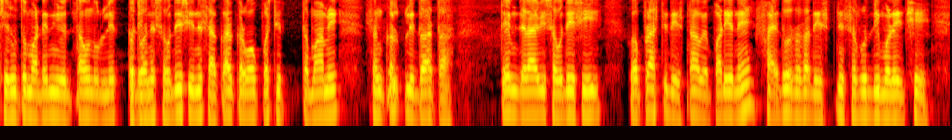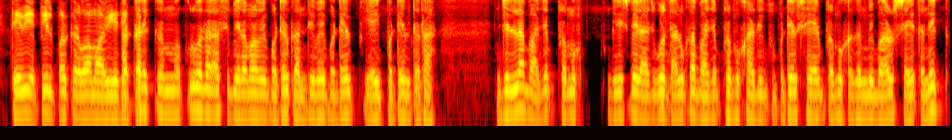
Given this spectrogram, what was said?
ખેડૂતો માટેની યોજનાઓનો ઉલ્લેખ કર્યો અને સ્વદેશીને સાકાર કરવા ઉપસ્થિત તમામે સંકલ્પ લીધા હતા. તેમ જણાવી સ્વદેશી વપરાશથી દેશના વેપારીઓને ફાયદો તથા દેશને સમૃદ્ધિ મળે છે તેવી અપીલ પણ કરવામાં આવી હતી. આ કાર્યક્રમમાં પૂર્વ ધારાસભ્ય રમણભાઈ પટેલ, કાંતિભાઈ પટેલ, પીઆઈ પટેલ તથા જિલ્લા ભાજપ પ્રમુખ ગિરીશભાઈ રાજગોર, તાલુકા ભાજપ પ્રમુખ હાર્દિકભાઈ પટેલ, શહેર પ્રમુખ અગનભાઈ બારોટ સહિત અનેક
